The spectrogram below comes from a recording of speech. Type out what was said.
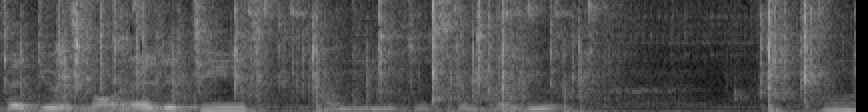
video is not edited. It's just a video. Um,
